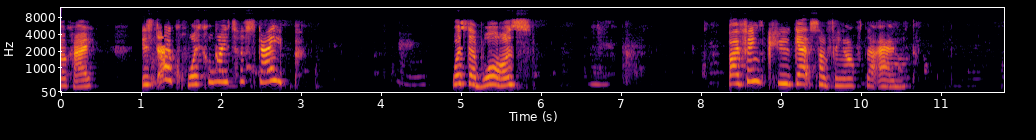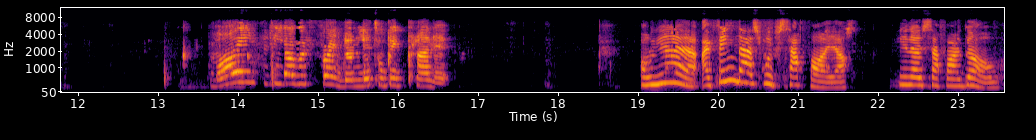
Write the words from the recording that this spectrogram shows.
Okay. Is there a quicker way to escape? Well, there was. But I think you get something after the end. My video with friend on Little Big Planet. Oh yeah, I think that's with Sapphire. You know Sapphire Girl.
